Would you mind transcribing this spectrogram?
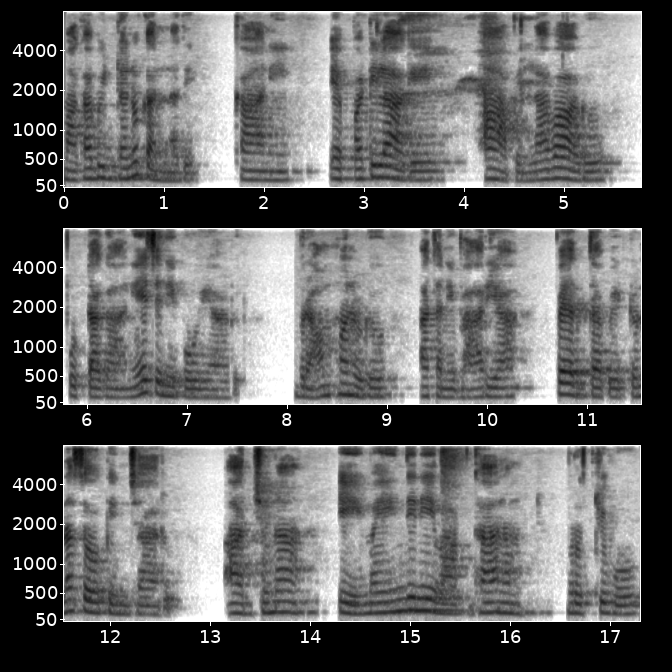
మగబిడ్డను కన్నది. కాని ఎప్పటిలాగే ఆ పిల్లవాడు పుట్టగానే చనిపోయాడు. బ్రాహ్మణుడు అతని భార్య పెద్ద పెట్టున శోకించారు. అర్జునా ఏమైంది నీ వాగ్దానం? మృత్యువు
